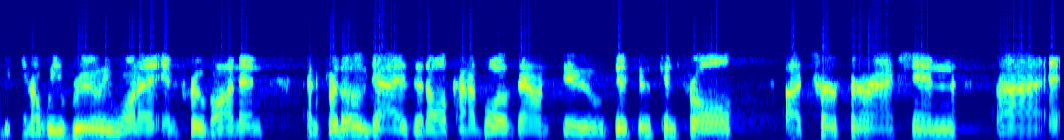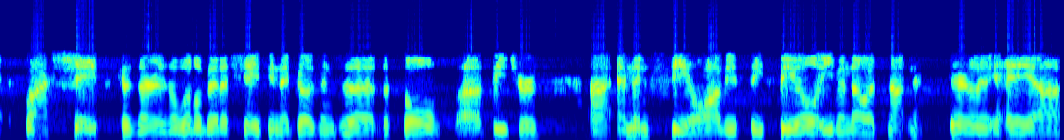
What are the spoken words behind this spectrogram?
you know we really want to improve on, and and for those guys, it all kind of boils down to distance control, uh, turf interaction, uh, slash shape because there is a little bit of shaping that goes into the the sole uh, features, uh, and then feel. Obviously, feel even though it's not necessarily a uh,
